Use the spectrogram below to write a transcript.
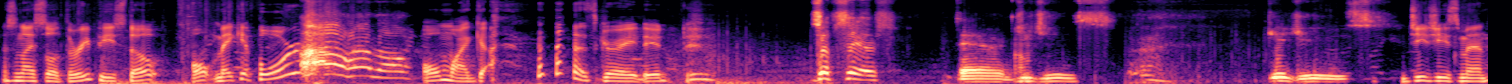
That's a nice little three piece though. Oh, make it four. Oh, hello. Oh my God. That's great, dude. It's upstairs. There, um, GG's. GG's. GG's, man.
